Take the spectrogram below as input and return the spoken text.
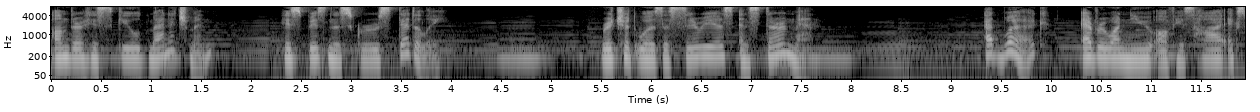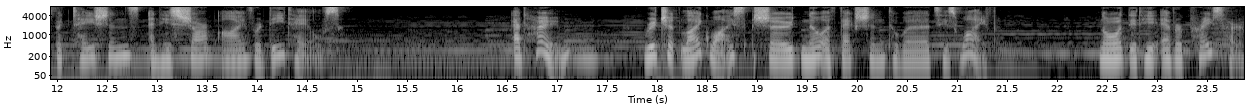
Under his skilled management, his business grew steadily. Richard was a serious and stern man. At work, everyone knew of his high expectations and his sharp eye for details. At home, Richard likewise showed no affection towards his wife, nor did he ever praise her.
